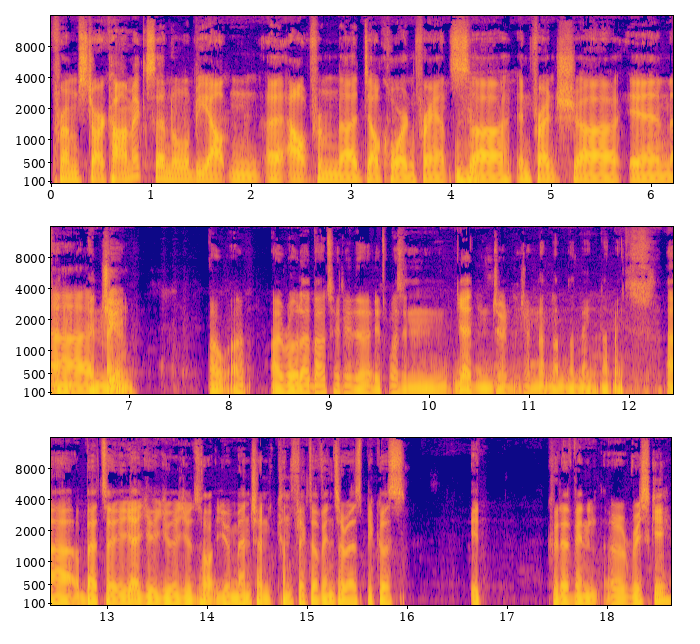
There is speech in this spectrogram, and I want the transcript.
from Star Comics, and it'll be out in uh, out from uh, Delcourt in France uh, in French uh, in, uh, in May. June. Oh, uh, I wrote about it. It, uh, it was in yeah, in June, June not, not, not May, not May. Uh, but uh, yeah, you you you thought, you mentioned conflict of interest because it could have been uh, risky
